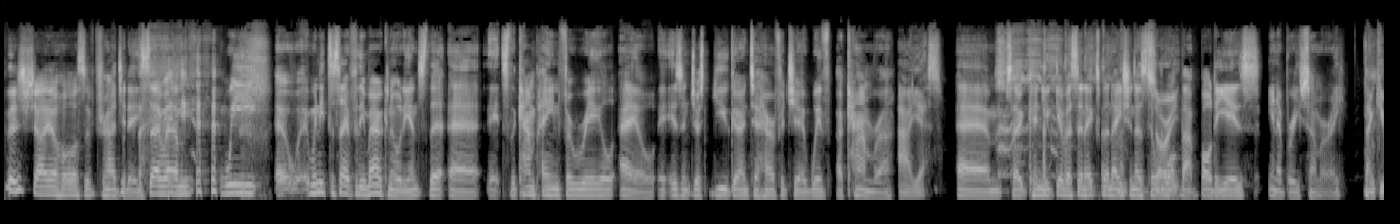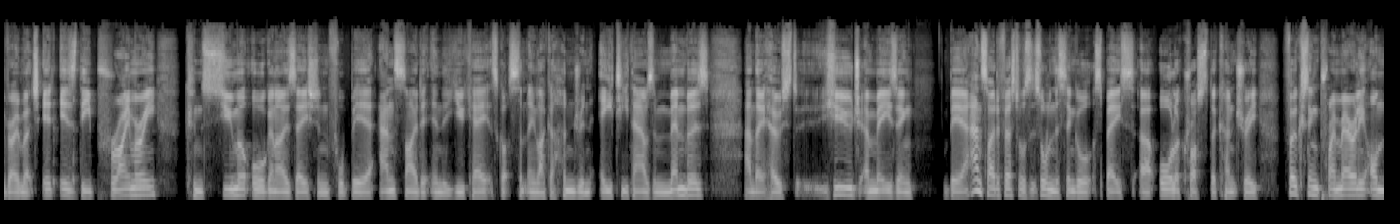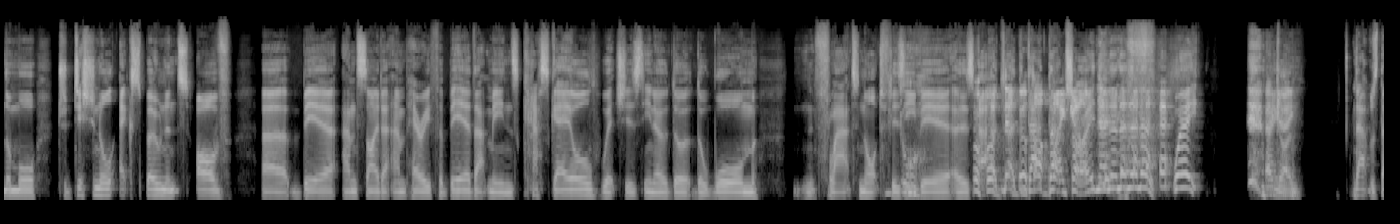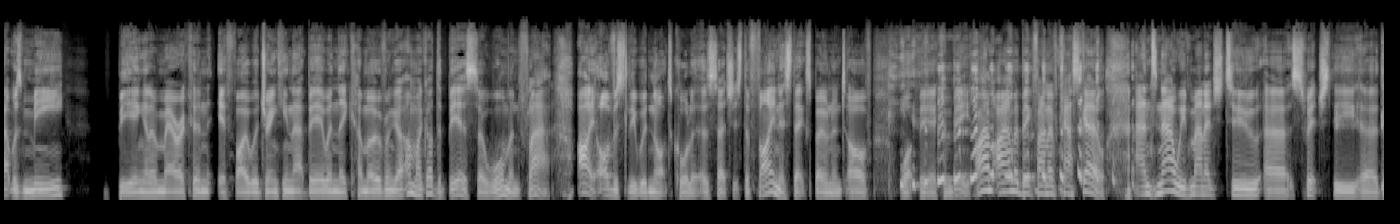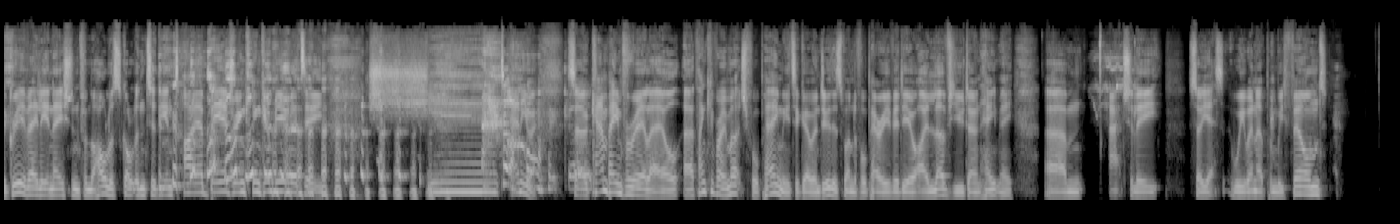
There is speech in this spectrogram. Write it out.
the Shire horse of tragedy. So um, we uh, we need to say it for the American audience that uh, it's the campaign for real ale. It isn't just you going to Herefordshire with a camera. Ah, yes. Um, so can you give us an explanation as to Sorry. what that body is in a brief summary? Thank you very much. It is the primary consumer organization for beer and cider in the UK. It's got something like 180,000 members, and they host huge, amazing beer and cider festivals. It's all in the single space, uh, all across the country, focusing primarily on the more traditional exponents of. Uh, beer and cider and perry for beer. That means cask ale which is you know the the warm flat not fizzy beer as uh, Oh, uh, no. that, Oh, that's right. No no no no no. Wait. Hang Okay. on. That was that was me being an American if I were drinking that beer when they come over and go, oh my God, the beer's so warm and flat. I obviously would not call it as such. It's the finest exponent of what beer can be. I am, I am a big fan of cask ale. And now we've managed to uh, switch the uh, degree of alienation from the whole of Scotland to the entire beer drinking community. Shit. Anyway, so campaign for real ale. Uh, thank you very much for paying me to go and do this wonderful Perry video. I love you. Don't hate me. Um, actually, so yes, we went up and we filmed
